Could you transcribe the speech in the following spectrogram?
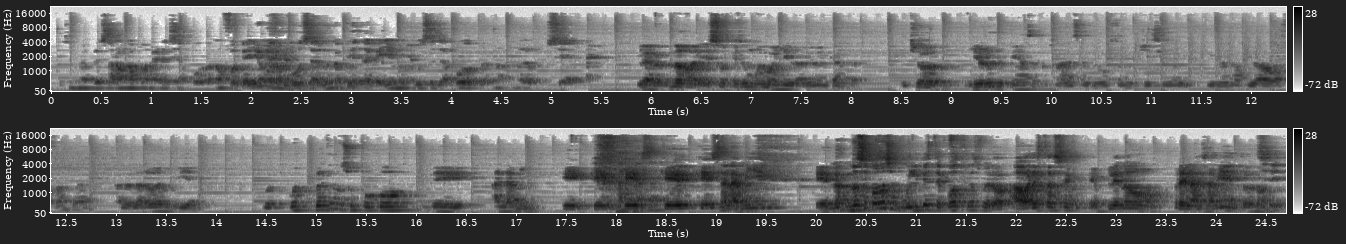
Entonces me empezaron a poner ese apodo. No fue que yo me lo puse, algunos piensan que yo me puse ese apodo, pero no, me lo pusieron. Claro, no, eso es un muy buen libro, a mí me encanta. De hecho, libros de finanzas personales a mí me gustan muchísimo y, me han motivado bastante a, lo largo de mi vida. Cuéntanos un poco de Alamin. ¿Qué, qué, qué es, qué, qué es Alamin? Eh, no, sé cuándo se publica este podcast, pero ahora estás en, pleno pre-lanzamiento, ¿no? Sí.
